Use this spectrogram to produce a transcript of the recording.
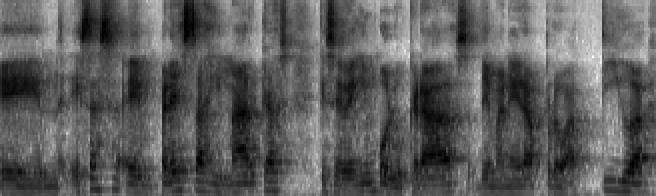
Eh, esas empresas y marcas que se ven involucradas de manera proactiva,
